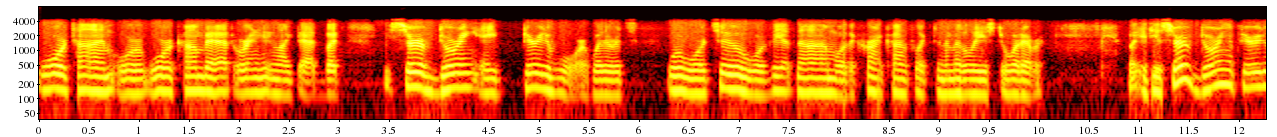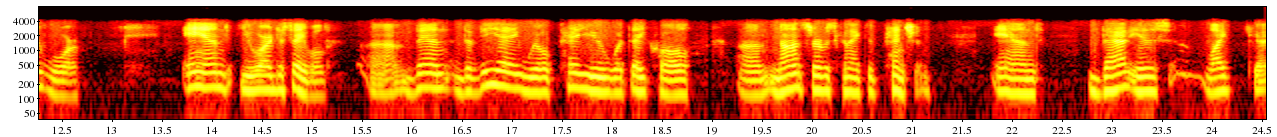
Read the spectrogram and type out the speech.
wartime or war combat or anything like that, but you serve during a period of war, whether it's World War II or Vietnam or the current conflict in the Middle East or whatever. But if you serve during a period of war and you are disabled, uh, then the VA will pay you what they call um, non service connected pension. And that is like uh,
